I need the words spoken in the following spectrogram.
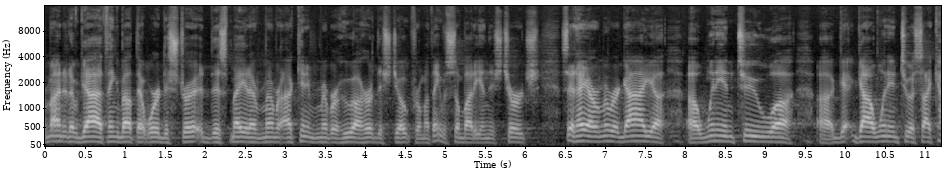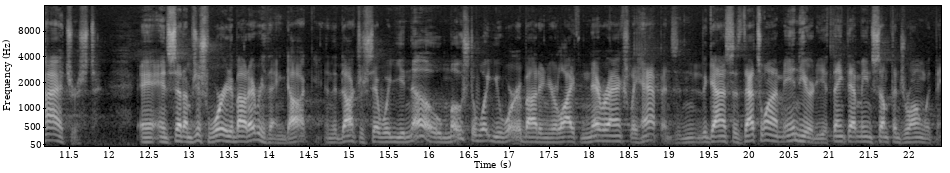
Reminded of a guy, I think about that word dismayed. I remember, I can't even remember who I heard this joke from. I think it was somebody in this church. Said, Hey, I remember a guy uh, uh, went into, uh, uh guy went into a psychiatrist and, and said, I'm just worried about everything, doc. And the doctor said, Well, you know, most of what you worry about in your life never actually happens. And the guy says, That's why I'm in here. Do you think that means something's wrong with me?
